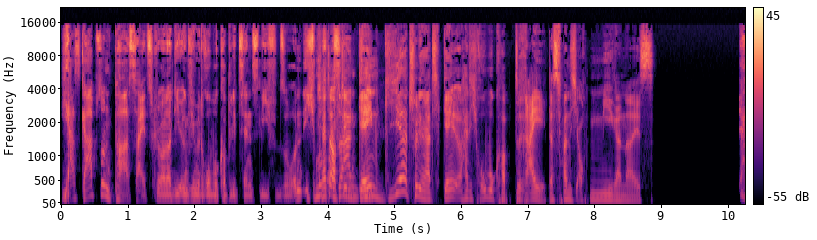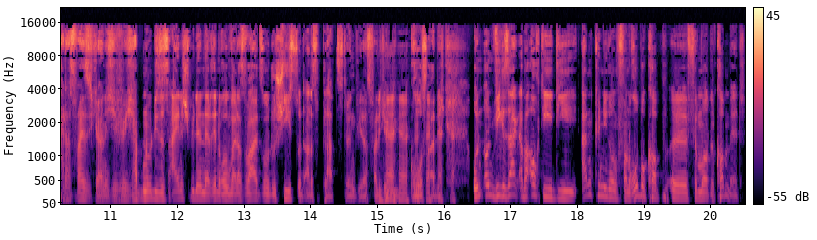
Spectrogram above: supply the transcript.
Ja, es gab so ein paar Sidescroller, die irgendwie mit Robocop-Lizenz liefen. So. Und ich muss Ich hatte auf sagen, dem Game Gear, Entschuldigung, hatte ich, hatte ich Robocop 3. Das fand ich auch mega nice. Ja, das weiß ich gar nicht. Ich, ich habe nur dieses eine Spiel in Erinnerung, weil das war halt so, du schießt und alles platzt irgendwie. Das fand ich irgendwie großartig. Und, und wie gesagt, aber auch die, die Ankündigung von Robocop äh, für Mortal Kombat.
